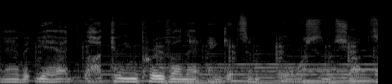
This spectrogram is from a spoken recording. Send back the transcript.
Yeah, but yeah, I'd like to improve on that and get some awesome shots.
